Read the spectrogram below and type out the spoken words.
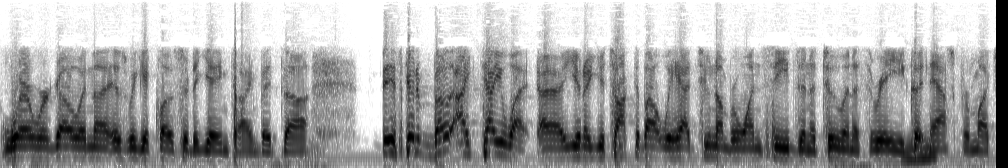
where we're going uh, as we get closer to game time. But uh, it's going to. I tell you what. Uh, you know, you talked about we had two number one seeds and a two and a three. You couldn't ask for much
